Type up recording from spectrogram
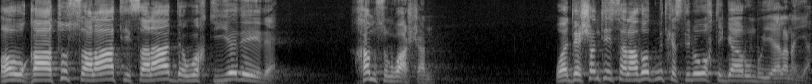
awqaatu salaati salaada waktiyadeeda khamsun waa shan. Waa dee shantii salaadood mid kastiba wakti gaarun buu yeelanaya.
